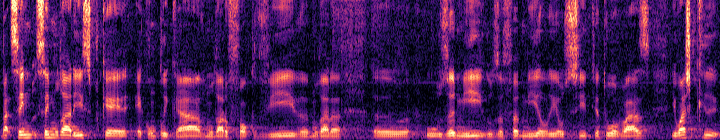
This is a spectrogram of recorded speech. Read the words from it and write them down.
pá, sem, sem mudar isso, porque é, é complicado, mudar o foco de vida, mudar a uh, os amigos, a família, o sítio, a tua base. Eu acho que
